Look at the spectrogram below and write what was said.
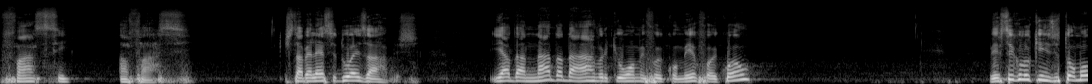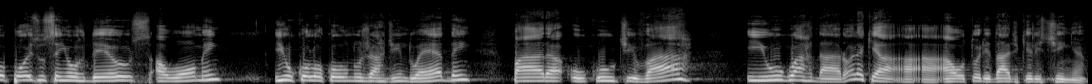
face a face estabelece duas árvores. E a danada da árvore que o homem foi comer foi qual? Versículo 15: Tomou, pois, o Senhor Deus ao homem e o colocou no jardim do Éden para o cultivar e o guardar. Olha aqui a, a, a autoridade que ele tinha.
